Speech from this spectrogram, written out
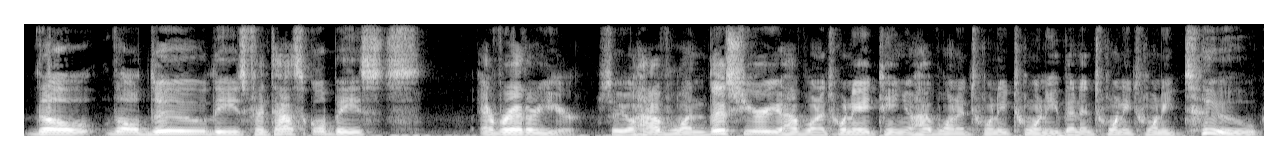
they'll they'll do these fantastical beasts every other year. So you'll have one this year, you'll have one in 2018, you'll have one in 2020. Then in 2022,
